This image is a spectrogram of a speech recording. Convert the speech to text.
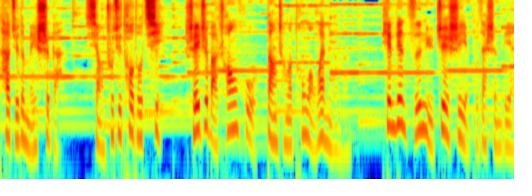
她觉得没事干，想出去透透气。谁知把窗户当成了通往外面的门，偏偏子女这时也不在身边，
